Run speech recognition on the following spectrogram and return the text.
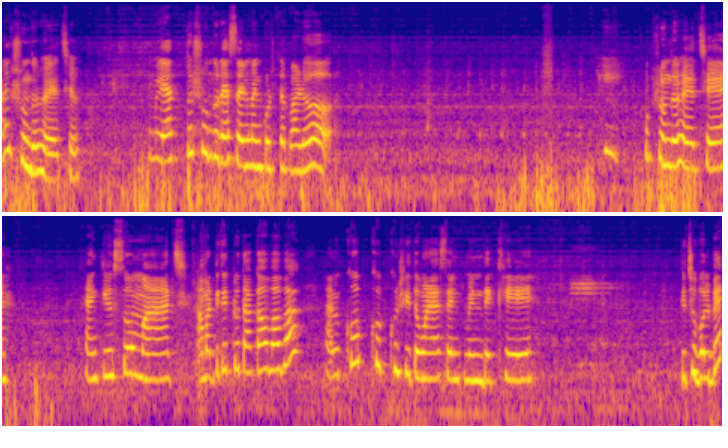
অনেক সুন্দর হয়েছে। তুমি এত সুন্দর অ্যাসাইনমেন্ট করতে পারো। খুব সুন্দর হয়েছে। থ্যাংক ইউ সো মাচ আমার দিকে একটু তাকাও বাবা। আমি খুব খুব খুশি তোমার অ্যাসাইনমেন্ট দেখে। কিছু বলবে?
